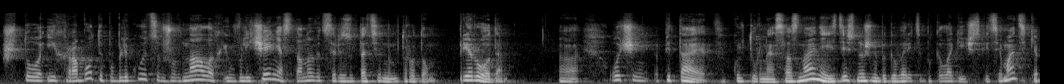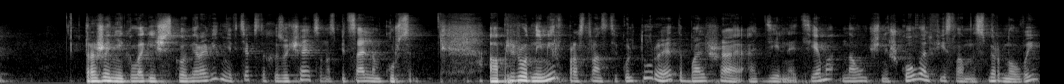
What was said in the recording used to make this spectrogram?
что их работы публикуются в журналах, и увлечение становится результативным трудом. Природа э, очень питает культурное сознание, и здесь нужно бы говорить об экологической тематике. Отражение экологического мировидения в текстах изучается на специальном курсе. А природный мир в пространстве культуры – это большая отдельная тема научной школы Альфи Исламовны Смирновой.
